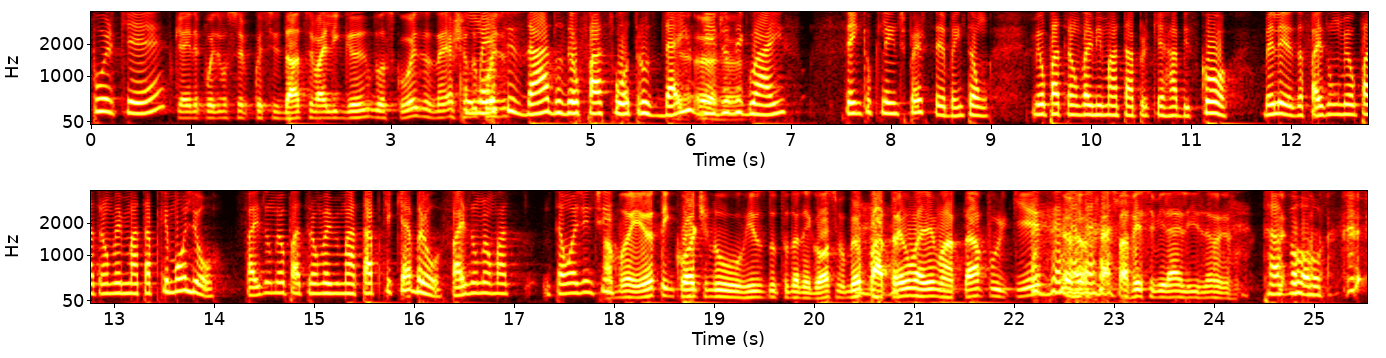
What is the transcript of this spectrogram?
porque Porque aí depois você, com esses dados, você vai ligando as coisas, né? Achando com coisas. esses dados eu faço outros 10 Aham. vídeos iguais sem que o cliente perceba. Então, meu patrão vai me matar porque rabiscou? Beleza, faz um meu patrão vai me matar porque molhou. Faz um meu patrão vai me matar porque quebrou. Faz um meu ma... Então a gente Amanhã tem corte no Rios do Tudo é Negócio. Meu patrão vai me matar porque. pra ver se viraliza mesmo. Tá bom.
